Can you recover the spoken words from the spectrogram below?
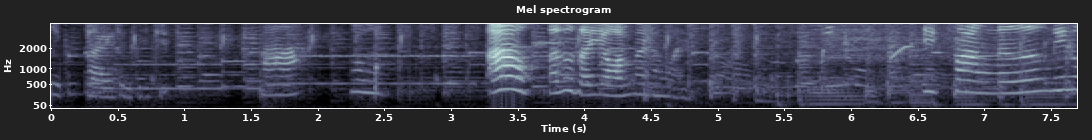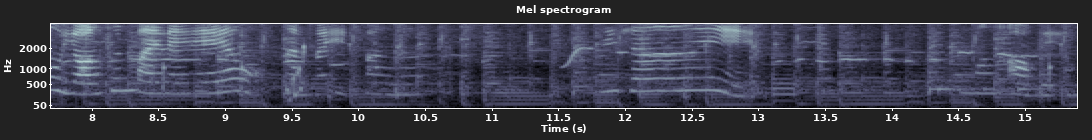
กิตใครถึงพี่กิจคะอ้าว แล้วหนูจะย้อนไปทำไม อีกฝั่งนึง นี่หนูย้อนขึ้นไปแล้วหันไปอีกฝั่งนึง ไม่ใช่เอามึงออกดิ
